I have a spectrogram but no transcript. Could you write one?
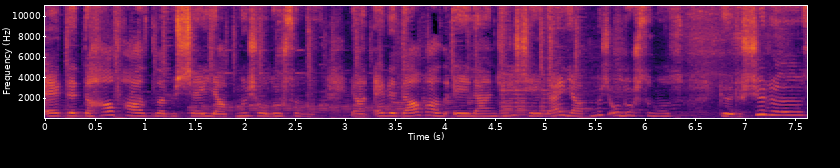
evde daha fazla bir şey yapmış olursunuz. Yani evde daha fazla eğlenceli şeyler yapmış olursunuz. Görüşürüz.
